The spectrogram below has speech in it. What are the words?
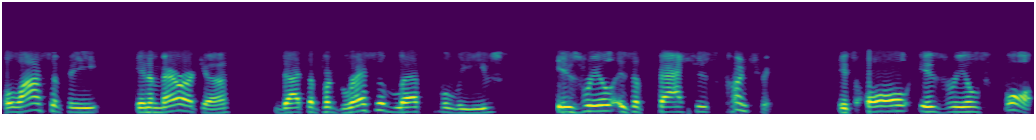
philosophy in America that the progressive left believes Israel is a fascist country. It's all Israel's fault.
